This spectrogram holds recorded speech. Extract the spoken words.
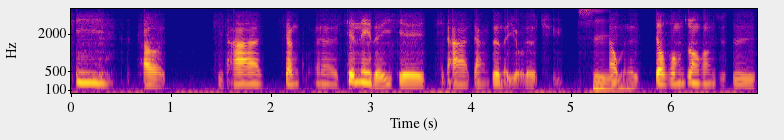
信义，还有其他乡呃县内的一些其他乡镇的游乐区。是，那我们的交通状况就是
